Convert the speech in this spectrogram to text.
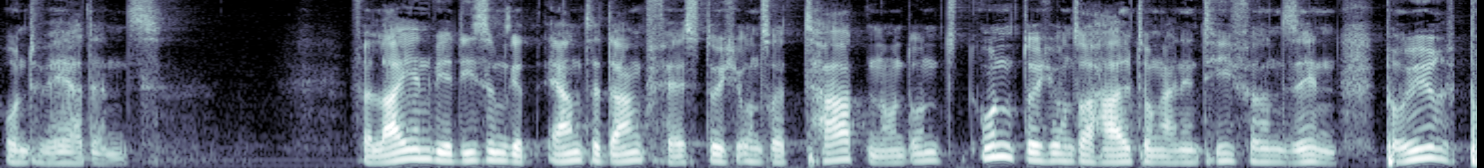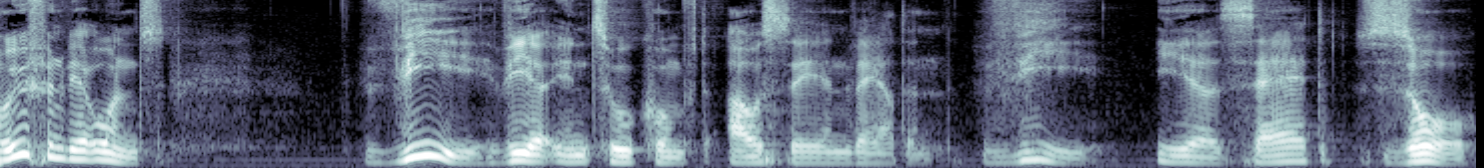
und Werdens. Verleihen wir diesem Erntedankfest durch unsere Taten und, und, und durch unsere Haltung einen tieferen Sinn. Prüfen wir uns, wie wir in Zukunft aussehen werden. Wie ihr sät, so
